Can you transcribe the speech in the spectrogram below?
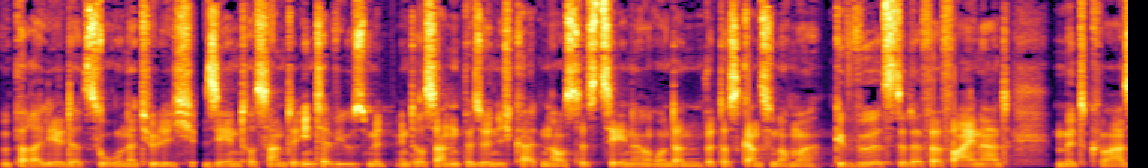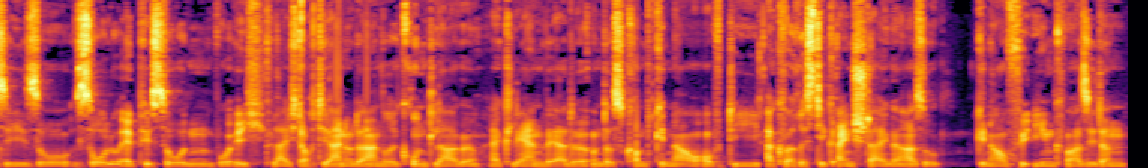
Und parallel dazu natürlich sehr interessante Interviews mit interessanten Persönlichkeiten aus der Szene. Und dann wird das Ganze nochmal gewürzt oder verfeinert mit quasi so Solo-Episoden, wo ich vielleicht auch die eine oder andere Grundlage erklären werde. Und das kommt genau auf die Aquaristik-Einsteiger, also genau für ihn quasi dann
